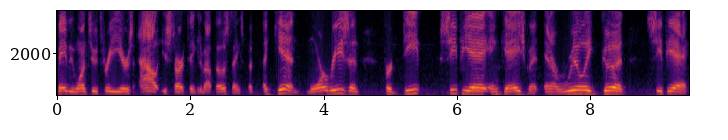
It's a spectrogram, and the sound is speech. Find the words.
maybe one, two, three years out, you start thinking about those things. But again, more reason for deep CPA engagement and a really good CPA.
